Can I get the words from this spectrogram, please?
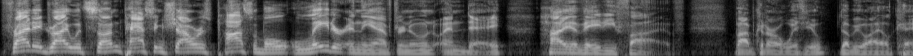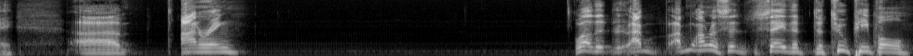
Friday, dry with sun, passing showers possible later in the afternoon and day, high of 85. Bob Cordaro with you, WILK. Uh, honoring Well, the, I, I want to say that the two people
